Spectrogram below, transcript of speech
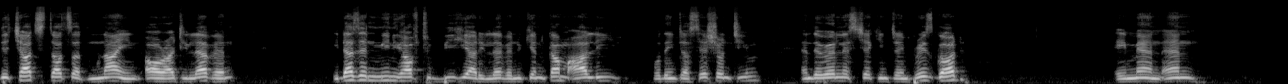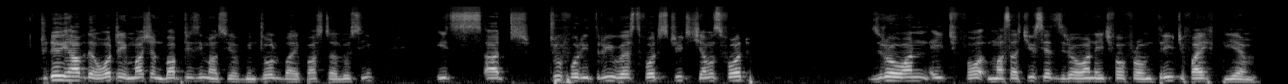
the church starts at 9 or at 11, it doesn't mean you have to be here at 11. You can come early for the intercession team and the wellness check-in time. Praise God. Amen. And today we have the water immersion baptism, as you have been told by Pastor Lucy. It's at 243 Westford Street, Chelmsford, 0184, Massachusetts 0184 from 3 to 5 p.m.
